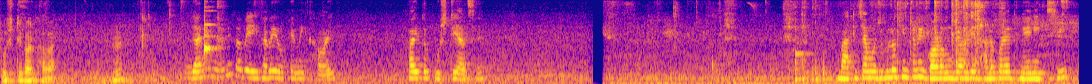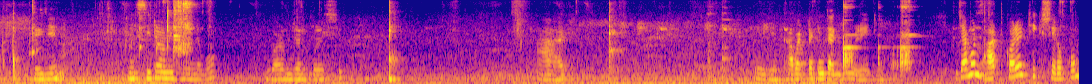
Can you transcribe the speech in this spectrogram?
পুষ্টিকর খাবার। হুম? জানি না আমি তবে এইভাবেই ওকে আমি খাওয়াই। হয়তো পুষ্টি আছে। বাটি চামচগুলো কিন্তু আমি গরম জল দিয়ে ভালো করে ধুয়ে নিচ্ছি। এই যে মিক্সিটাও আমি ধুয়ে নেব। গরম জল করেছি। আর এই যে খাবারটা কিন্তু একদম রেডি যেমন ভাত করে, ঠিক সেরকম।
